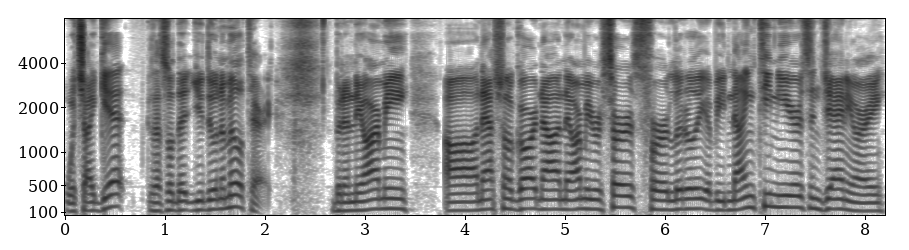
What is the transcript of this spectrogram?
which I get because that's what you do in the military. Been in the Army, uh, National Guard, now in the Army Reserves for literally, it'll be 19 years in January.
